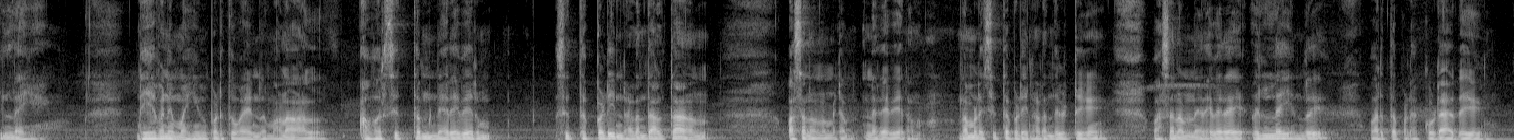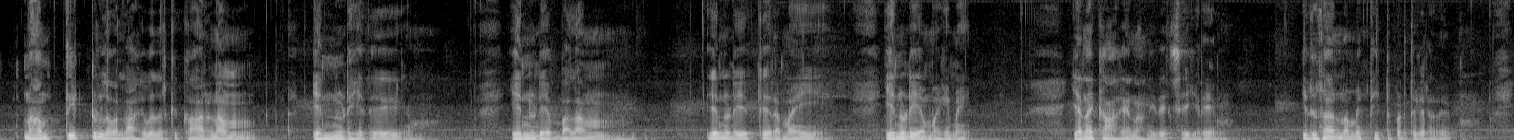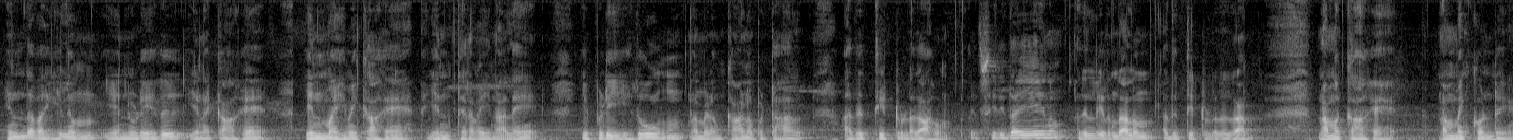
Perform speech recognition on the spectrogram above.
இல்லை தேவனை மகிமைப்படுத்துவேண்டுமானால் அவர் சித்தம் நிறைவேறும் சித்தப்படி நடந்தால்தான் வசனம் நம்மிடம் நிறைவேறும். நம்முடைய சித்தப்படி நடந்துவிட்டு வசனம் நிறைவேறவில்லை என்று வருத்தப்படக்கூடாது. நாம் தீட்டுள்ளவர்களாகுவதற்கு காரணம் என்னுடையது என்னுடைய பலம் என்னுடைய திறமை என்னுடைய மகிமை. எனக்காக நான் இதை செய்கிறேன். இதுதான் நம்மை தீட்டுப்படுத்துகிறது. எந்த வகையிலும் என்னுடையது எனக்காக என் மகிமைக்காக என் திறமையினாலே இப்படி எதுவும் நம்மிடம் காணப்பட்டால் அது தீட்டுள்ளதாகும். சிறிதேனும் அதில் இருந்தாலும் அது தீட்டுள்ளது தான் நமக்காக நம்மை கொண்டு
